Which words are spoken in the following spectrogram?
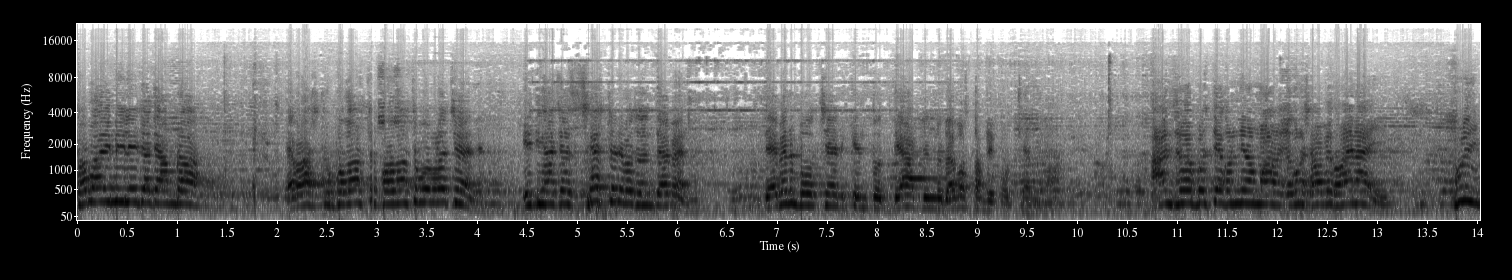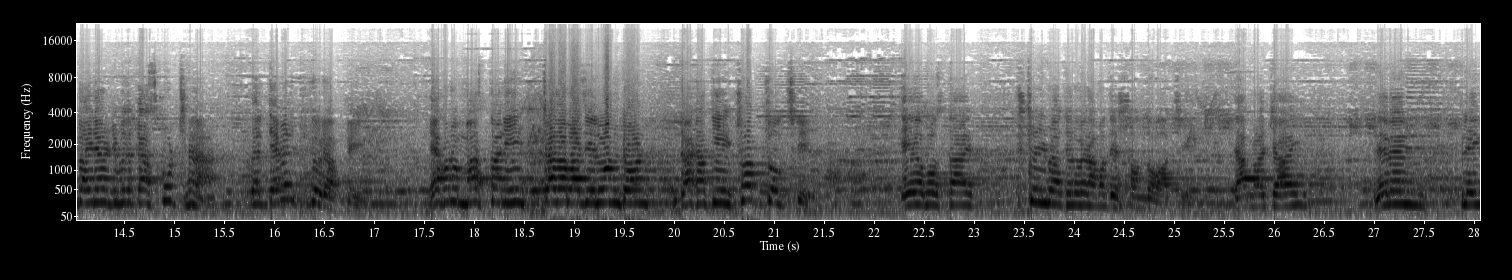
সবাই মিলে যাতে আমরা রাষ্ট্র, উপরাষ্ট্র প্রধানমন্ত্রী বলেছেন, ইতিহাসের শ্রেষ্ঠ নির্বাচন দেবেন। দেবেন বলছেন, কিন্তু দেওয়ার জন্য ব্যবস্থা আপনি করছেন না। আইন পরিস্থিতি এখন নিয়ম এখনও স্বাভাবিক হয় নাই। পুলিশ বাহিনী কাজ করছে না। তাহলে দেবেন কি করে আপনি? এখনও মাস্তানি, চাঁদাবাজি লন্ডন ডাকাতি সব চলছে। এই অবস্থায় সুষ্ঠু নির্বাচন হবে আমাদের সন্দেহ আছে। আমরা চাই লেভেন প্লেইং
